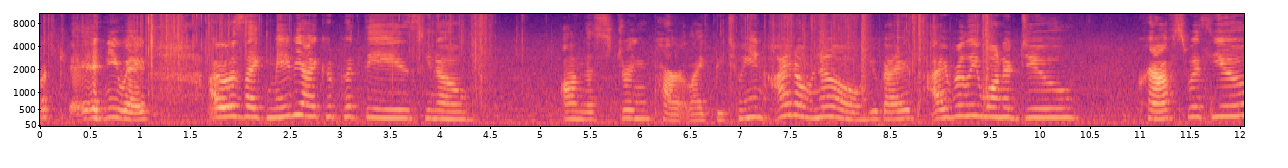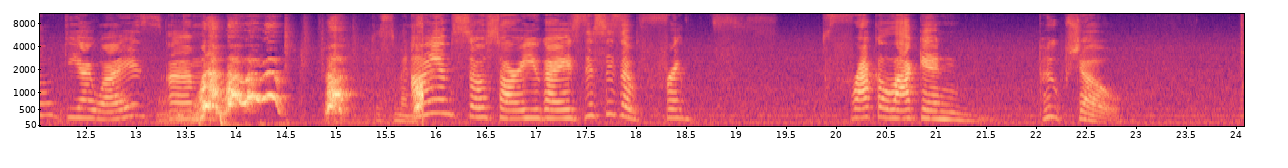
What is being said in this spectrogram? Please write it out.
okay, anyway, I was like, maybe I could put these, you know, on the string part, like between, I don't know, you guys. I really want to do crafts with you, DIYs. Um, just a minute. I am so sorry, you guys. This is a frick, frackalackin poop show.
